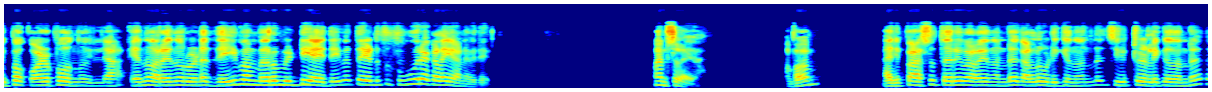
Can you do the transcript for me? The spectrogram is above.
ഇപ്പൊ കുഴപ്പമൊന്നുമില്ല എന്ന് പറയുന്നവരുടെ ദൈവം വെറും വിഡ്ഢിയായി ദൈവത്തെ എടുത്ത് ദൂരെ കളയാണ് ഇവർ. മനസ്സിലായോ? അപ്പം ഹരിപ്പാസ് തെറി പറയുന്നുണ്ട് കള്ളു കുടിക്കുന്നുണ്ട് ചീട്ട് കളിക്കുന്നുണ്ട്.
